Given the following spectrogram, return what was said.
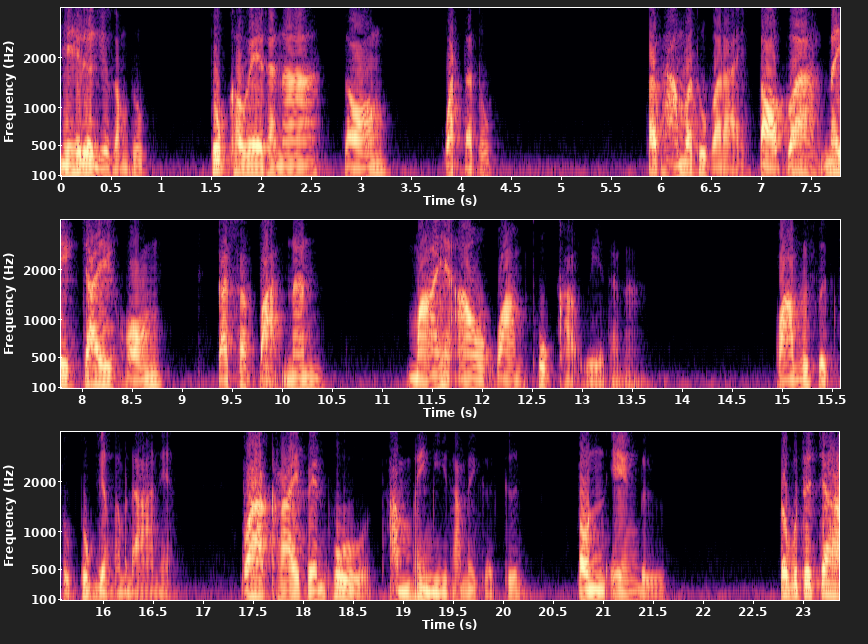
มีให้เลือกอยู่สองทุก ทุกขเวทนาสองวัตทุกถ้าถามว่าทุกอะไร ตอบว่าในใจของกัสปะนั้น หมายเอาความทุกขเวทนา ความรู้สึกสุขทุกข์อย่างธรรมดาเนี่ย ว่าใครเป็นผู้ทำให้มีทำให้เกิดขึ้น ตนเองหรือ พระพุทธเจ้า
